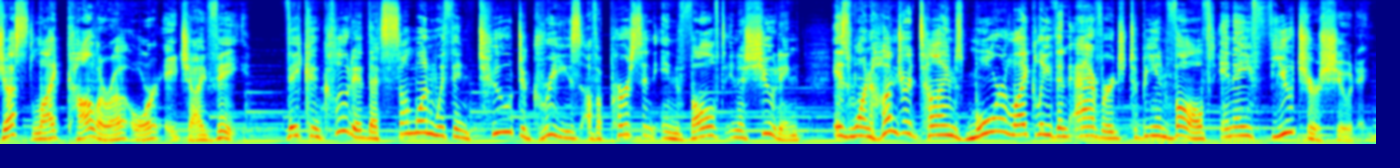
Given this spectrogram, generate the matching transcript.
just like cholera or HIV. They concluded that someone within two degrees of a person involved in a shooting is 100 times more likely than average to be involved in a future shooting.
